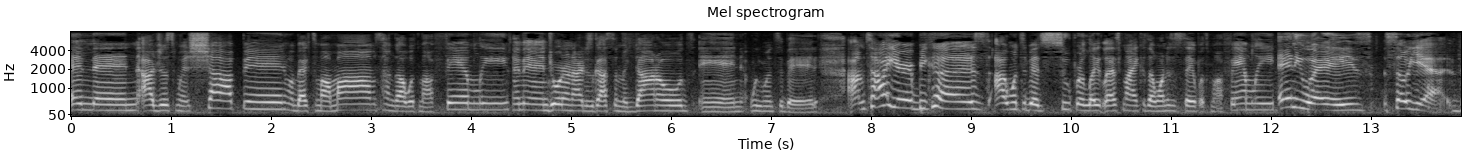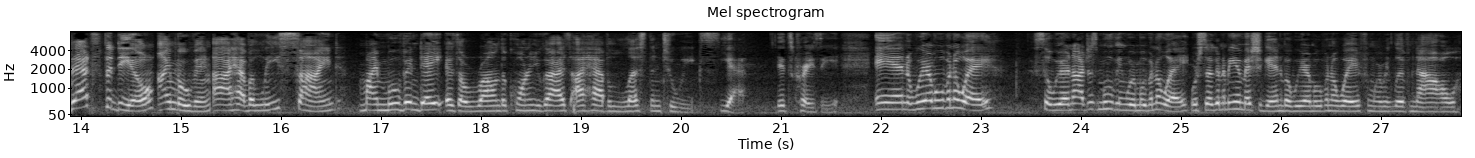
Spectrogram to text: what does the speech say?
And then I just went shopping, went back to my mom's, hung out with my family. And then Jordan and I just got some McDonald's and we went to bed. I'm tired because I went to bed super late last night because I wanted to stay up with my family. Anyways, so yeah, that's the deal. I'm moving. I have a lease signed. My moving date is around the corner, you guys. I have less than two weeks weeks. Yeah, it's crazy. And we are moving away. So we are not just moving, we're moving away. We're still gonna be in Michigan, but we are moving away from where we live now,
